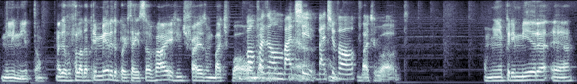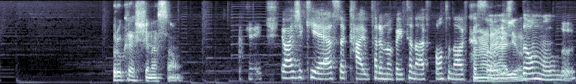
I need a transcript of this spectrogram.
me limitam. Mas eu vou falar da primeira, depois da Thaisa vai, a gente faz um bate-volta. Vamos bate, fazer um bate-volta. Bate, é, um bate-volta. A minha primeira é procrastinação. Eu acho que essa cai para 99,9 pessoas do mundo.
